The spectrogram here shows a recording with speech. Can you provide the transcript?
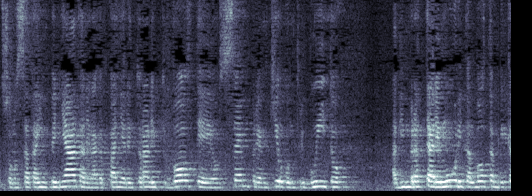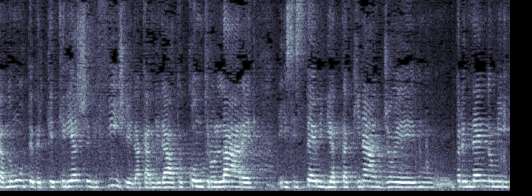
sono stata impegnata nella campagna elettorale più volte e ho sempre anch'io contribuito ad imbrattare muri, talvolta beccando multe perché ti riesce difficile da candidato controllare i sistemi di attacchinaggio e mh, prendendomi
